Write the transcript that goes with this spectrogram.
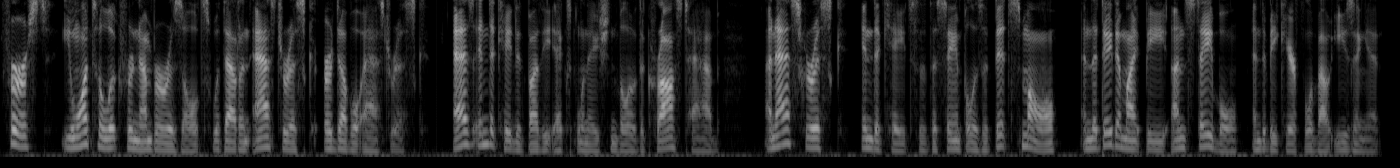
First, you want to look for number results without an asterisk or double asterisk. As indicated by the explanation below the crosstab, an asterisk indicates that the sample is a bit small and the data might be unstable and to be careful about using it.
